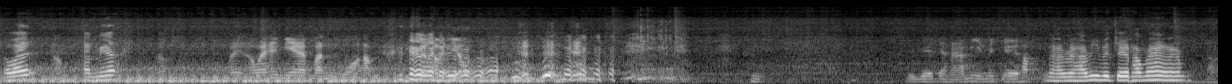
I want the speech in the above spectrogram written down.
เอาไว้ครับหั่นเนื้อไม่เอาไว้ให้เมียฟันหัวครับเดียวเดี๋ยวจะหามีดไม่เจอครับนะครับไปหามีดไปเจอทำไว้ให้นะครับครับ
